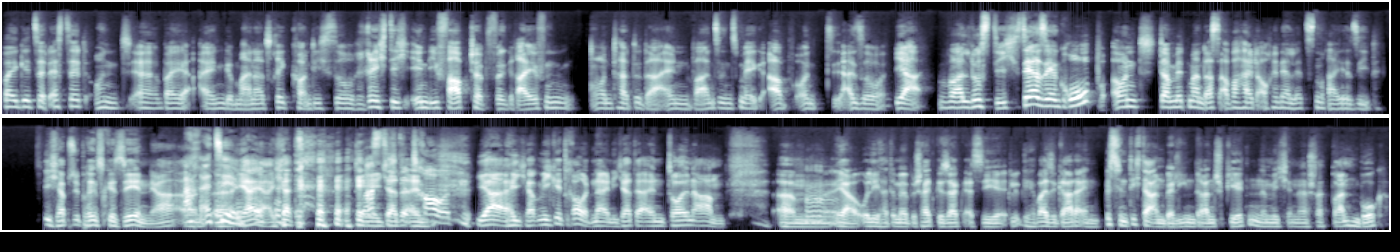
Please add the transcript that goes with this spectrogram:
bei GZSZ und äh, bei Ein gemeiner Trick konnte ich so richtig in die Farbtöpfe greifen und hatte da ein Wahnsinns-Make-up und also ja, war lustig. Sehr, sehr grob und damit man das aber halt auch in der letzten Reihe sieht. Ich habe es übrigens gesehen, ja. Ach, Und, erzähl. Äh, ja, ja, ich hatte, Du hast ich dich hatte einen, getraut. ja, ich habe mich getraut. Nein, ich hatte einen tollen Abend. Ähm, Hm. Ja, Uli hatte mir Bescheid gesagt, als sie glücklicherweise gerade ein bisschen dichter an Berlin dran spielten, nämlich in der Stadt Brandenburg.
